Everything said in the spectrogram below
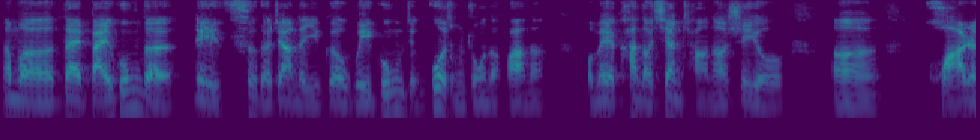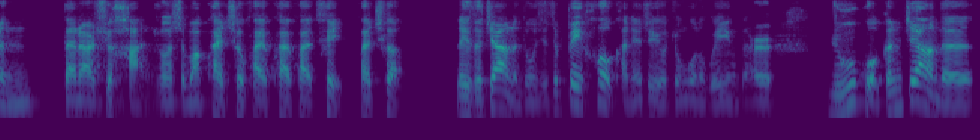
那么，在白宫的那一次的这样的一个围攻的过程中的话呢，我们也看到现场呢是有呃华人在那儿去喊说什么快撤快快快退快撤，类似这样的东西，这背后肯定是有中共的鬼影子。而如果跟这样的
